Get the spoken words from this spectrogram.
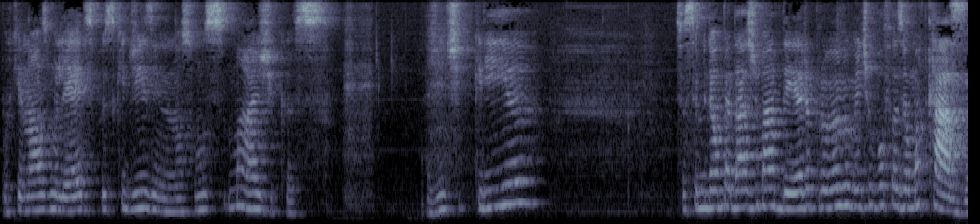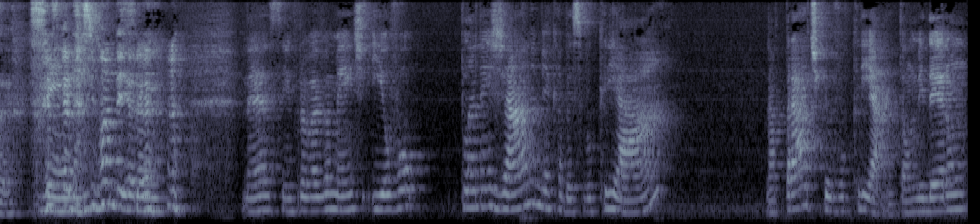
Porque nós mulheres, por isso que dizem, nós somos mágicas. A gente cria. Se você me der um pedaço de madeira, provavelmente eu vou fazer uma casa com esse pedaço de madeira. né? Assim, provavelmente. E eu vou planejar na minha cabeça, vou criar. Na prática, eu vou criar. Então, me deram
